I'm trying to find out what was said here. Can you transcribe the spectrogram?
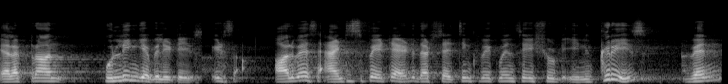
electron pulling abilities. It is always anticipated that stretching frequency should increase when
